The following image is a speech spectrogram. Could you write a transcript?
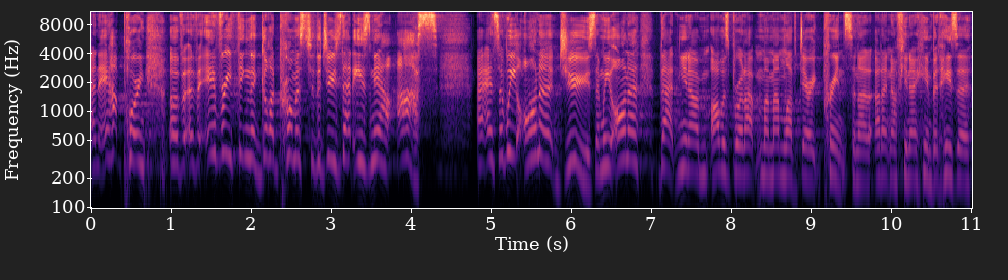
an outpouring of, of everything that God promised to the Jews. That is now us. And so we honour Jews and we honour that, you know, I was brought up, my mum loved Derek Prince, and I, I, don't know if you know him, but he's a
